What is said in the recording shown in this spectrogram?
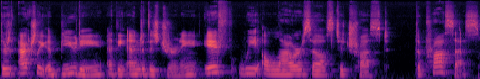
there's actually a beauty at the end of this journey if we allow ourselves to trust the process.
